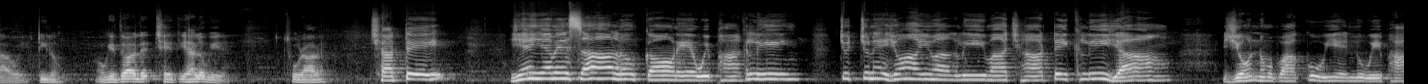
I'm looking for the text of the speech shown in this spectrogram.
လာဝေးတီလုံးโอเคတော့ခြေတီဟာလုပ်ပြီးတယ်ဆိုတာပဲချာတေး ရန်ရမဲစားလို့ကောင်းတယ်ဝေဖာကလေးကျွတ်ကျွတ်နဲ့ရွာရွာကလေးမှာခြာတိတ်ကလေးရောင်ရောနမပါကိုရဲ့နှဝေဖာ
